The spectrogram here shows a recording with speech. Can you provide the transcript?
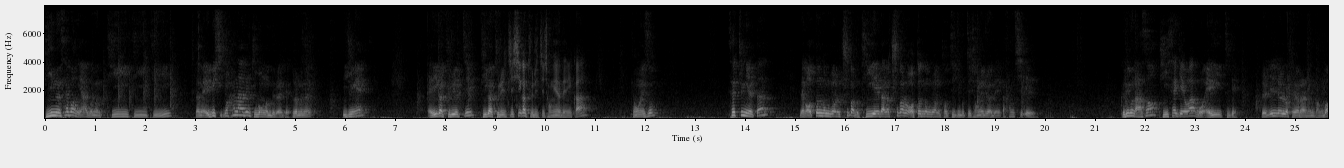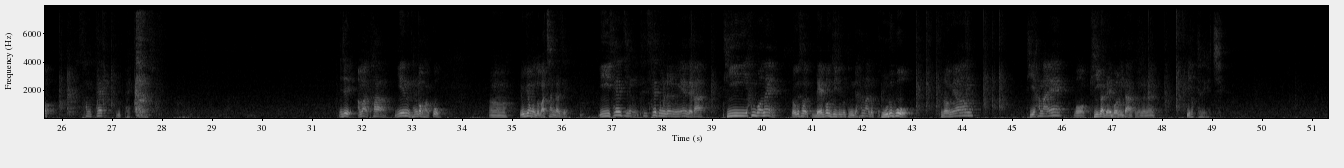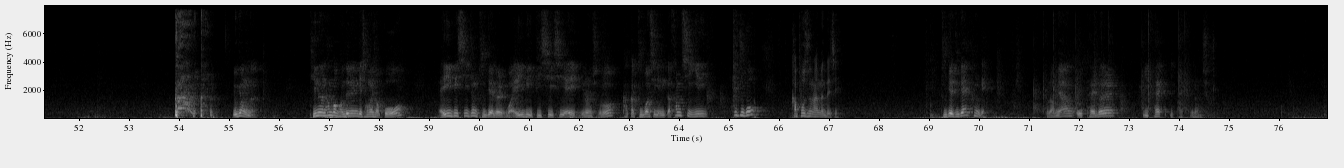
D는 세 번이야. 그러면 D, D, D. 그 다음에 A, B, C 중 하나를 두 번 건드려야 돼. 그러면은 이 중에 A가 둘일지, B가 둘일지, C가 둘일지 정해야 되니까 경우의 수? 셋 중에 일단 내가 어떤 동전을 추가로 D에다가 추가로 어떤 동전을 더 뒤집을지 정해줘야 되니까 31 그리고 나서 D 3개와 뭐 A 2개를 일렬로 배열하는 방법 3팩, 2팩. 이제 아마 다 이해는 된 것 같고 어, 이 경우도 마찬가지. 이 세 세 동전 중에 내가 D 한 번에 여기서 네 번 뒤집을 동전 하나를 고르고 그러면 D 하나에 뭐 B가 네 번이다. 그러면은 이렇게 되겠지. 이 경우는 D는 한 번 건드리는 게 정해졌고 A, B, C 중 두 개를 뭐 A, B, B, C, C, A 이런 식으로 각각 두 번씩이니까 3, C, 2 해주고 가포수는 하면 되지. 두 개, 두 개, 한 개. 그러면 5팩을 2팩, 2팩 이런 식으로.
